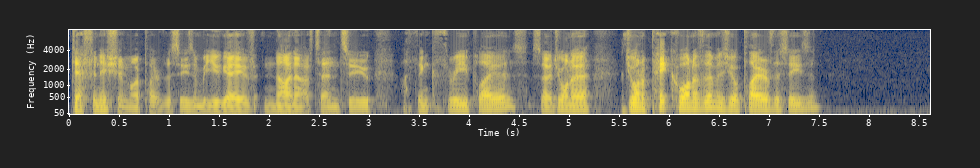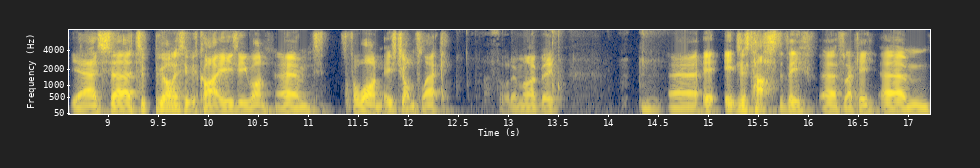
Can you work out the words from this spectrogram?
definition my player of the season. But you gave nine out of ten to I think three players. So do you want to do you want to pick one of them as your player of the season? Yeah, uh, to be honest, it was quite an easy one. Um, for one, it's John Fleck. I thought it might be. Uh, it, it just has to be uh, Flecky. Um,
